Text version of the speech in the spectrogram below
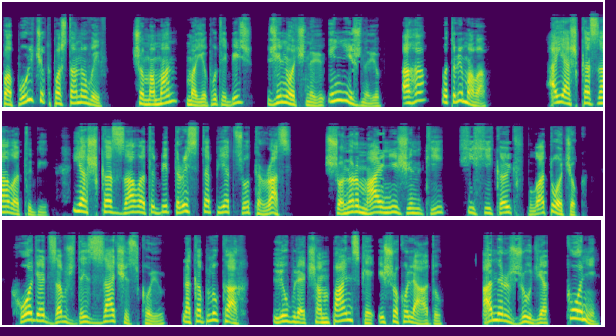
Папульчик постановив, що маман має бути більш жіночною і ніжною. Ага, отримала. А я ж казала тобі, я ж казала тобі триста п'ятсот раз, що нормальні жінки хіхікають в платочок, ходять завжди з зачіскою, на каблуках, люблять шампанське і шоколаду, а не ржуть, як коні,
